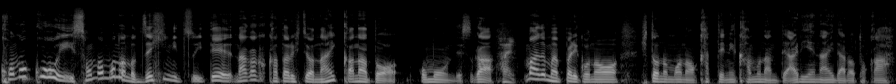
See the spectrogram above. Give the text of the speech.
この行為そのものの是非について長く語る必要はないかなとは思うんですが、はい、まあでもやっぱりこの人のものを勝手に噛むなんてありえないだろうとか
